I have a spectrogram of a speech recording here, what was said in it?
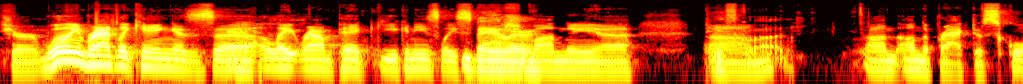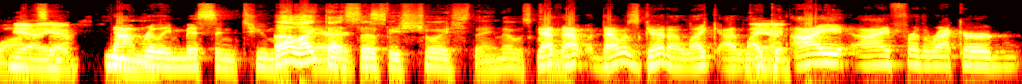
Sure. William Bradley King is uh, Yeah. a late round pick. You can easily stash Baylor. him on the uh, um, squad. on on the practice squad. Yeah, So yeah. Not Hmm. really missing too much. But I like there. that Just- Sophie's choice thing. That was cool. That that that was good. I like I like Yeah. it. I I for the record,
